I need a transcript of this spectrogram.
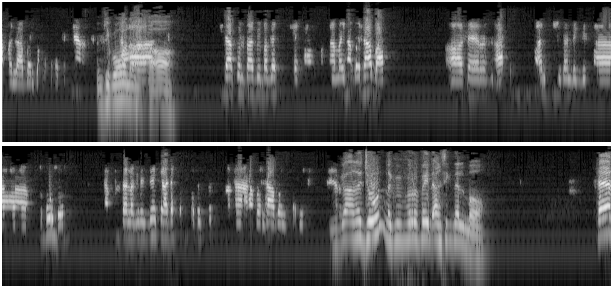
habal-habal baka sa sir. Ang kipo mo na, Ah. oo. Dakol tabi bagat mga may habal-habal. Ah sir, at paalisi kan digdi sa subulo. Dakol talaga digdi kada pagpagod mga habal-habal tabi. Nag, ano, June? Nag-fade ang signal mo. Sir,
